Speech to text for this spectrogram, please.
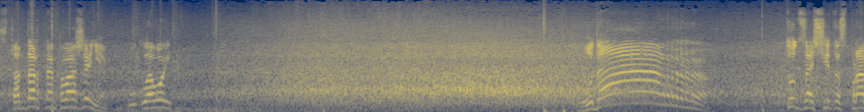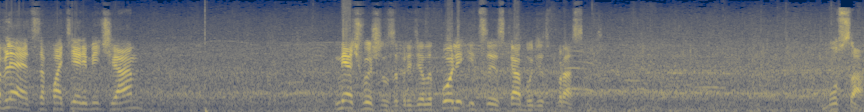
Стандартное положение, угловой. Удар! Тут защита справляется, потеря мяча. Мяч вышел за пределы поля, и ЦСКА будет вбрасывать. Муса.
